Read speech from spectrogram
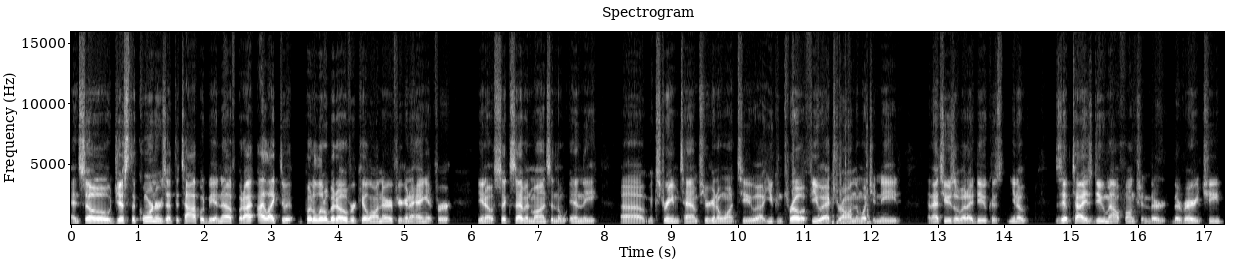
And so just the corners at the top would be enough but i, I like to put a little bit of overkill on there if you're going to hang it for you know six seven months in the in the uh, extreme temps you're going to want to uh, you can throw a few extra on than what you need and that's usually what i do because you know zip ties do malfunction they're they're very cheap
